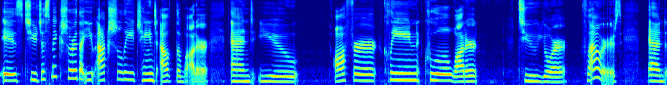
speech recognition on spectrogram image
is to just make sure that you actually change out the water and you offer clean, cool water to your flowers and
